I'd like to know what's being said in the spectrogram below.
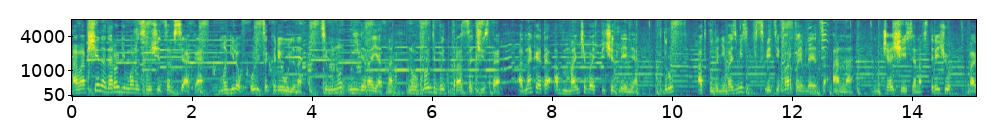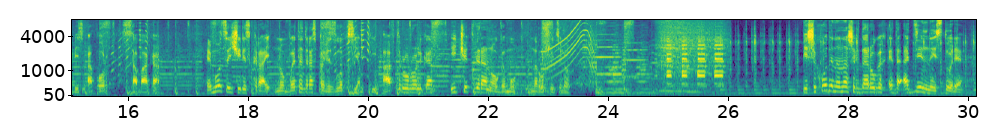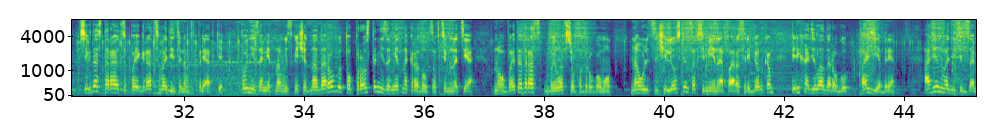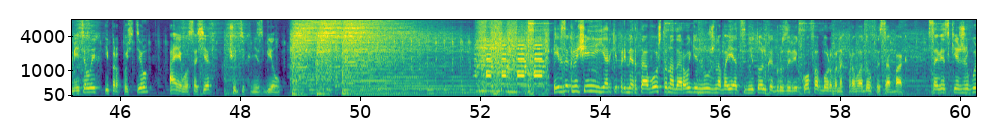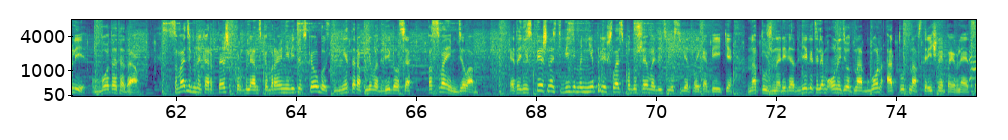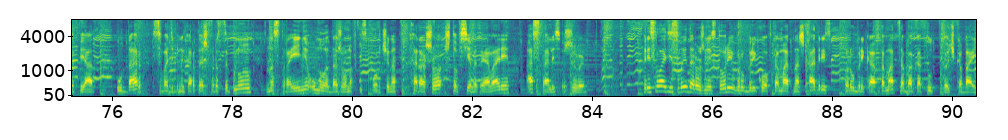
А вообще на дороге может случиться всякое. Могилев, улица Кариулина. Темно невероятно, но вроде бы трасса чистая. Однако это обманчивое впечатление. Вдруг Откуда ни возьмись, в свете фар появляется Анна, мчащаяся навстречу во весь опор собака. Эмоции через край, но в этот раз повезло всем, и автору ролика, и четвероногому нарушителю. Пешеходы на наших дорогах – это отдельная история. Всегда стараются поиграть с водителем в прятки. То незаметно выскочат на дорогу, то просто незаметно крадутся в темноте. Но в этот раз было все по-другому. На улице Челескинцев семейная пара с ребенком переходила дорогу по зебре. Один водитель заметил их и пропустил, а его сосед чуть их не сбил. И в заключение яркий пример того, что на дороге нужно бояться не только грузовиков, оборванных проводов и собак. Советские «Жигули» – вот это да! Свадебный кортеж в Кургулянском районе Витебской области неторопливо двигался по своим делам. Эта неспешность, видимо, не пришлась по душе водителю светлой копейки. Натужно ревя двигателем, он идет на обгон, а тут на встречной появляется «Фиат». Удар, свадебный кортеж в расцепную, настроение у молодоженов испорчено. Хорошо, что все в этой аварии остались живы. Присылайте свои дорожные истории в рубрику «Автомат» наш адрес, рубрика «Автомат» собака тут.бай.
